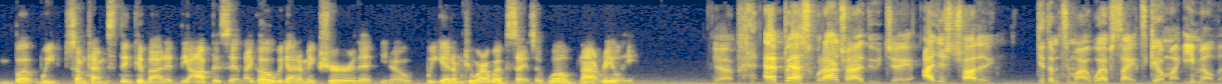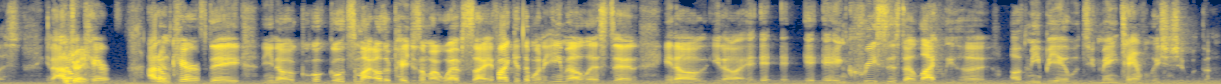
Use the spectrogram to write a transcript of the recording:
but we sometimes think about it the opposite like oh we got to make sure that you know we get them to our website. So well not really. Yeah. At best what i try to do jay i just try to get them to my website to get on my email list. You know i That's don't right. care i don't yeah. care if they you know go, go, to my other pages on my website. If i get them on the email list then you know you know it, it, it increases the likelihood of me being able to maintain a relationship with them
